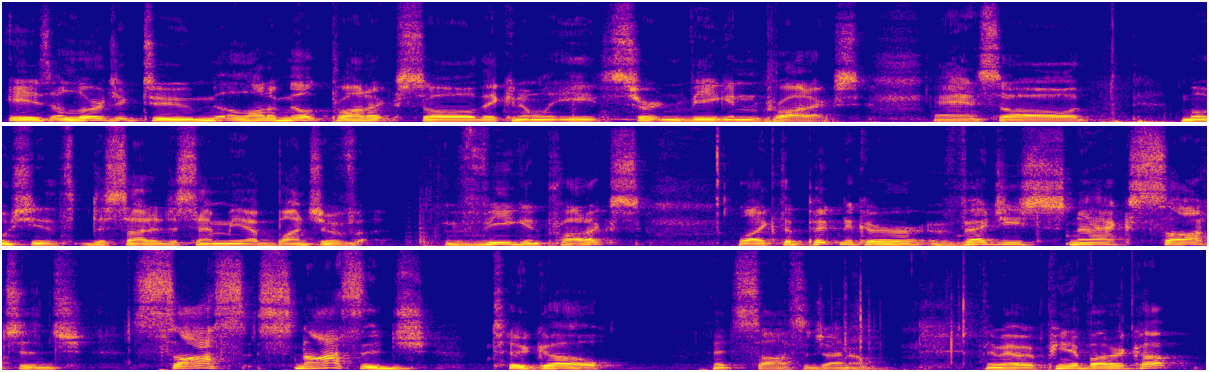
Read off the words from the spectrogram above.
is allergic to a lot of milk products, so they can only eat certain vegan products. And so Moshi decided to send me a bunch of vegan products, like the Picnicker Veggie Snack Sausage, Sauce Sausage to go. It's sausage, I know. Then we have a peanut butter cup.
